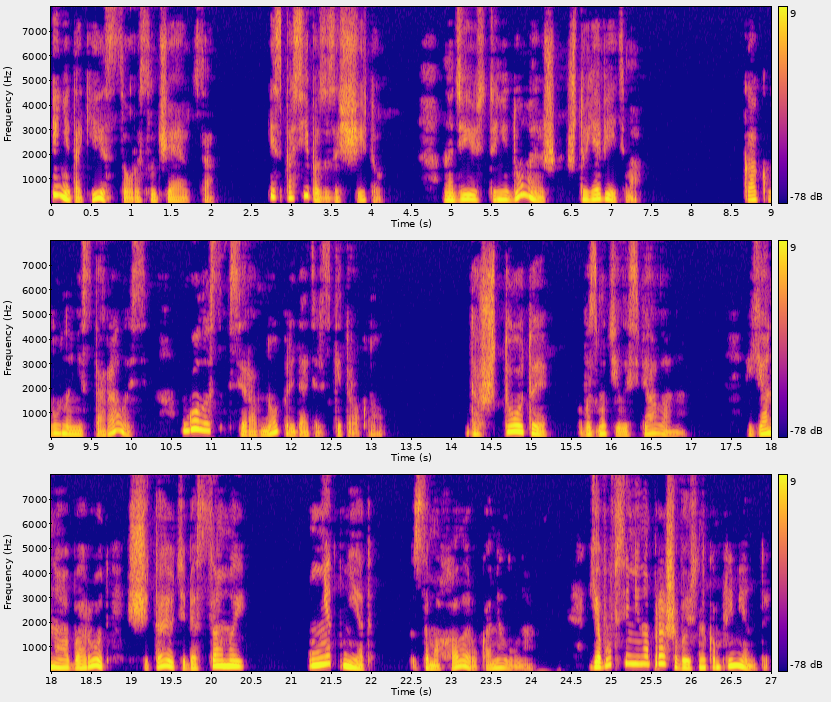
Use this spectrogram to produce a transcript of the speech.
и не такие ссоры случаются. И спасибо за защиту. Надеюсь, ты не думаешь, что я ведьма? Как Луна не старалась, голос все равно предательски трогнул. — Да что ты! — возмутилась Фиолана. — Я, наоборот, считаю тебя самой... «Нет, — Нет-нет, — замахала руками Луна. — Я вовсе не напрашиваюсь на комплименты.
